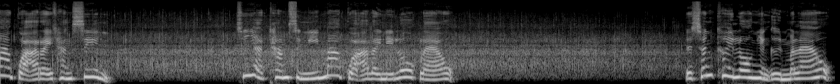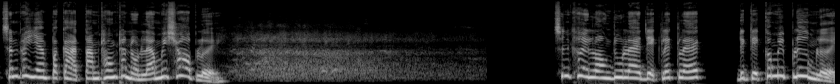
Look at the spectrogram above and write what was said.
มากกว่าอะไรทั้งสิ้น ฉันอยากทำสิ่งนี้มากกว่าอะไรในโลกแล้ว แต่ฉันเคยลองอย่างอื่นมาแล้ว ฉันพยายามประกาศตามท้องถนนแล้วไม่ชอบเลย ฉันเคยลองดูแลเด็กเล็ก ๆ เด็ก ๆ ก็ไม่ปลื้มเลย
